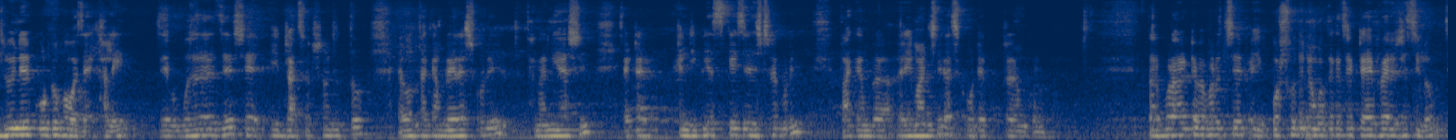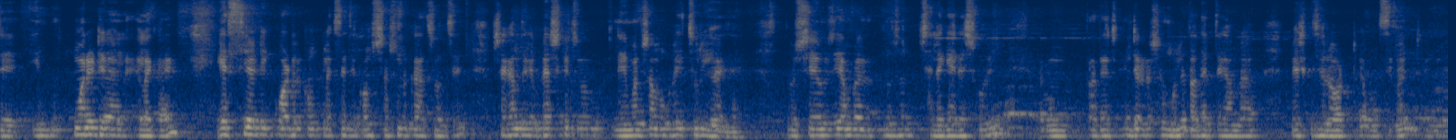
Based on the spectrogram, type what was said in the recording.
হিরোইনের কোটও পাওয়া যায় খালি। যে বোঝা যায় যে সে এই ড্রাগস ব্যবসার সঙ্গে যুক্ত এবং তাকে আমরা অ্যারেস্ট করি, থানায় নিয়ে আসি। একটা এনডিপিএস কেস রেজিস্টার করি, তাকে আমরা রিমান্ড চেয়ে আজ কোর্টে প্রেরণ করব। তারপর আরেকটা ব্যাপার হচ্ছে এই পরশু দিন আমাদের কাছে একটা এফআইআর এসেছিল যে এলা- এলাকায় এসসিআরডি কোয়ার্টার কমপ্লেক্সে যে কনস্ট্রাকশনের কাজ চলছে সেখান থেকে বেশ কিছু নির্মাণ সামগ্রী চুরি হয়ে যায়। তো সেই অনুযায়ী আমরা দুজন ছেলেকে অ্যারেস্ট করি এবং তাদের ইন্টারগ্রেশন বলে তাদের থেকে আমরা বেশ কিছু রড এবং সিমেন্ট এগুলো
